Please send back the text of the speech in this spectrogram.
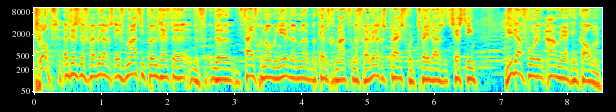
Klopt, het is de Vrijwilligersinformatiepunt... heeft de, de, de vijf genomineerden bekendgemaakt... van de Vrijwilligersprijs voor 2016... die daarvoor in aanmerking komen.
